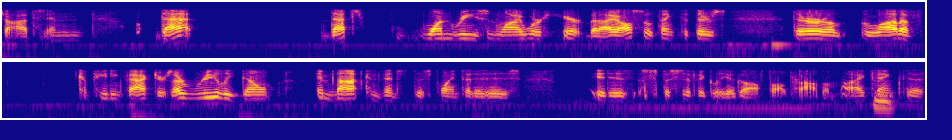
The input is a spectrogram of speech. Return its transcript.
shots. And that that's one reason why we're here. But I also think that there's there are a, a lot of competing factors. I really don't am not convinced at this point that it is it is specifically a golf ball problem I hmm. think mm. the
